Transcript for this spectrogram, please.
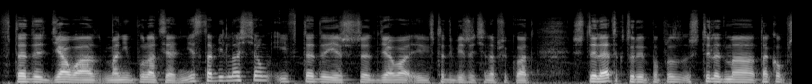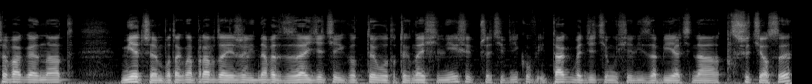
wtedy działa manipulacja niestabilnością i wtedy jeszcze działa, i wtedy bierzecie na przykład sztylet, który po prostu, sztylet ma taką przewagę nad mieczem, bo tak naprawdę jeżeli nawet zajdziecie ich od tyłu, to tych najsilniejszych przeciwników i tak będziecie musieli zabijać na trzy ciosy.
